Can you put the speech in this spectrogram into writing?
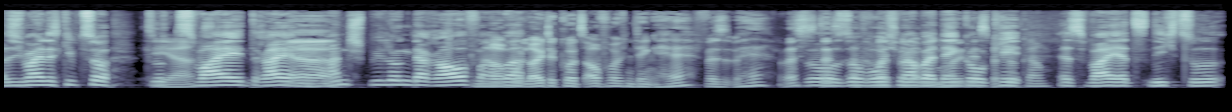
also ich meine, es gibt so, so Ja. zwei, drei Ja. Anspielungen darauf, Genau, aber wo Leute kurz aufhorchen und denken, hä, was, hä, was so, ist das? so Also, wo ich mir aber denke, okay, kam? es war jetzt nicht so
